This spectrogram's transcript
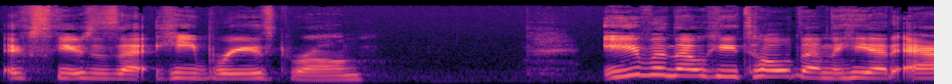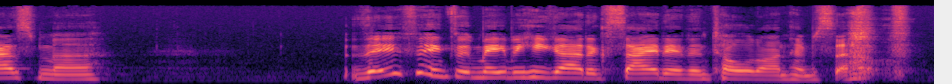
excuse is that he breathed wrong. Even though he told them that he had asthma, they think that maybe he got excited and told on himself.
